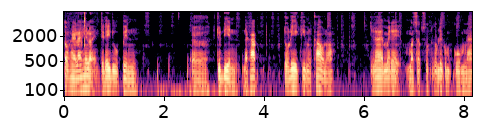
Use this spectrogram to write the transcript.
ต้องไฮไลท์ให้หน่อยจะได้ดูเป็นจุดเด่นนะครับ ตัวเลขที่มันเข้าเนาะจะได้ไม่ได้มาสับสนกับเลขกลมๆนะ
